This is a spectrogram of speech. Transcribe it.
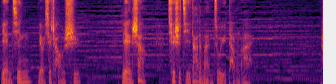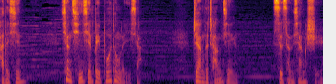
眼睛有些潮湿，脸上却是极大的满足与疼爱。他的心像琴弦被拨动了一下。这样的场景，似曾相识。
